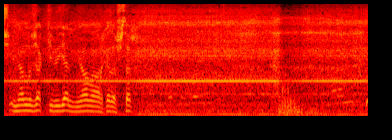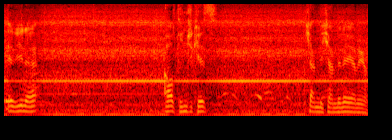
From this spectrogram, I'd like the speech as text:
Hiç inanılacak gibi gelmiyor ama arkadaşlar ev yine altıncı kez kendi kendine yanıyor.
